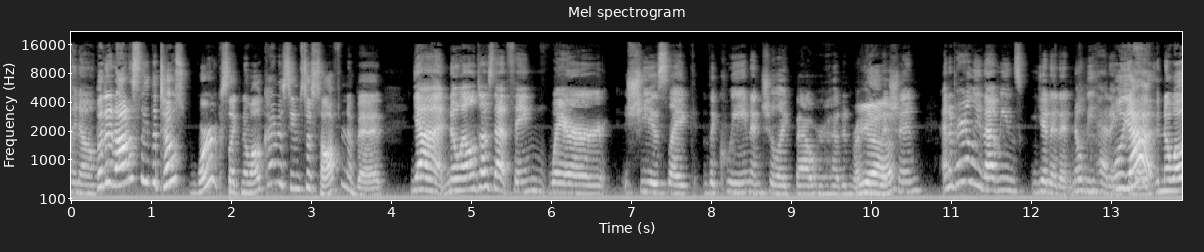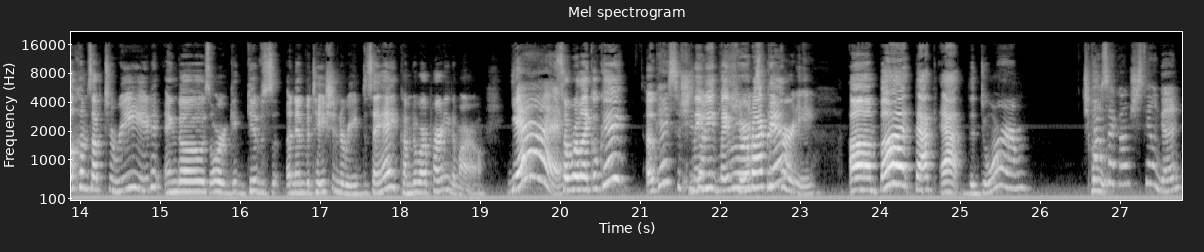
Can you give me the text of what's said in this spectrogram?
I know. but it honestly the toast works. Like Noelle kind of seems to soften a bit. Yeah, Noelle does that thing where she is like the queen and she'll like bow her head in Yeah. recognition. And apparently that means you did it. No beheading. Well, yeah, Noelle comes up to Reed and goes, or g- gives an invitation to Reed to say, "Hey, come to our party tomorrow." Yeah. So we're like, okay. okay, so she's maybe- going maybe we're back in. party. Um, but back at the dorm, She comes back home. She's feeling good.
